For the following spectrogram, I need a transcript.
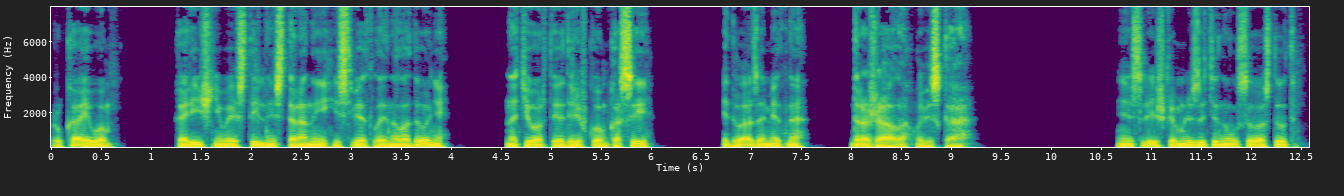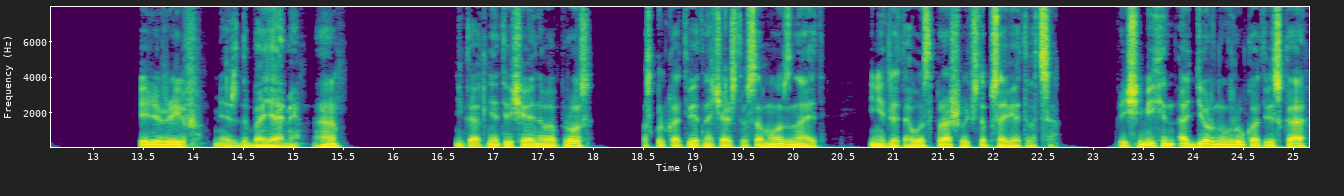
Рука его, коричневая с тыльной стороны и светлая на ладони, натертая древком косы, едва заметно дрожала у виска. «Не слишком ли затянулся вас тут перерыв между боями, а? Никак не отвечая на вопрос, поскольку ответ начальство само знает, И не для того спрашивать, чтобы советоваться. Прищемихин отдернул руку от виска,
